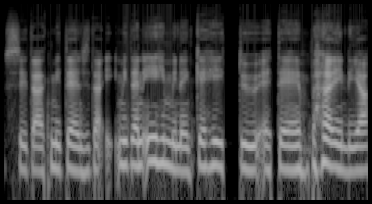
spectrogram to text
sitä, että miten, sitä, miten ihminen kehittyy eteenpäin ja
